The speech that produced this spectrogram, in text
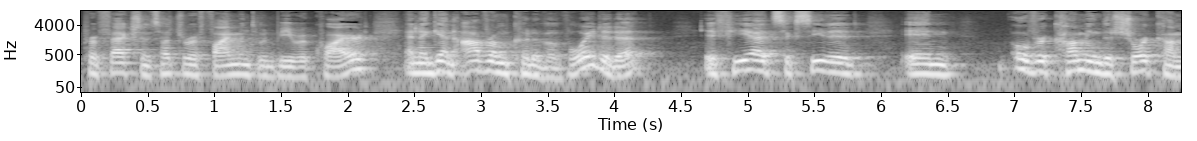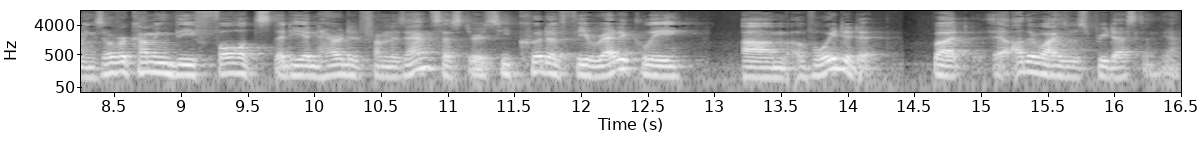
perfection, such a refinement would be required. And again, Avram could have avoided it if he had succeeded in overcoming the shortcomings, overcoming the faults that he inherited from his ancestors, he could have theoretically um, avoided it. But otherwise, it was predestined. Yeah.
